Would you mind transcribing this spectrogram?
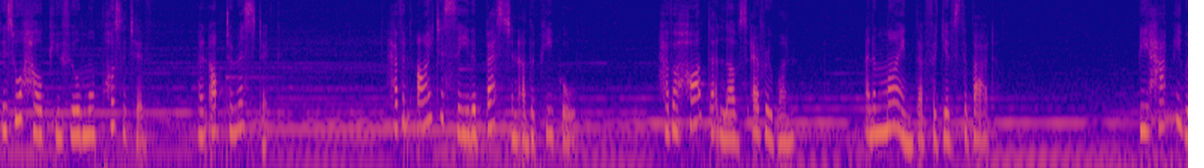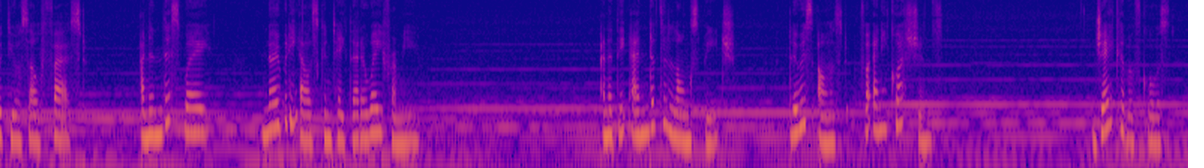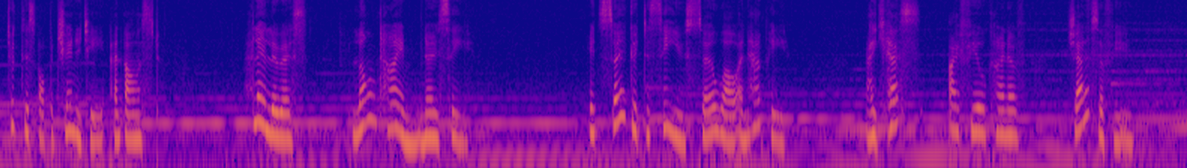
This will help you feel more positive and optimistic. Have an eye to see the best in other people. Have a heart that loves everyone and a mind that forgives the bad. Be happy with yourself first, and in this way, nobody else can take that away from you. And at the end of the long speech, Lewis asked for any questions. Jacob, of course, took this opportunity and asked, Hello, Lewis. Long time no see. It's so good to see you so well and happy. I guess I feel kind of jealous of you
